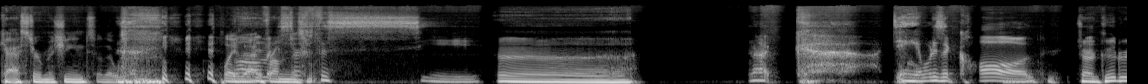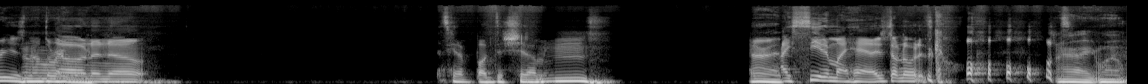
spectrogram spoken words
caster machine so that we can play that Um, from it starts this. with a C. Uh, Not. Dang it! What is it called? charcuterie is not the right No, word. no, no. It's gonna bug the shit on me. Mm. All right, I see it in my head. I just don't know what it's called. All right. Well,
